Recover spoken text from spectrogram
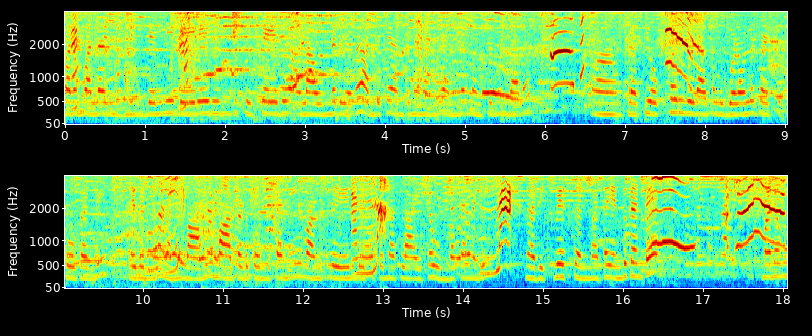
మనం మళ్ళీ వెళ్ళి వేరే రూమ్కి సెట్ అయ్యేది అలా ఉండదు కదా. అందుకే అంటున్నానండి అందరూ మంచిగా ఉండాలి. ప్రతి ఒక్కరు కూడా అసలు గొడవలు పెట్టుకోకండి. ఏదైనా మనం మామూలు మాట్లాడుకోండి కానీ మనసులో ఏది పెట్టుకుని అట్లా అయితే ఉండకండి. నా రిక్వెస్ట్ అనమాట ఎందుకంటే మనము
